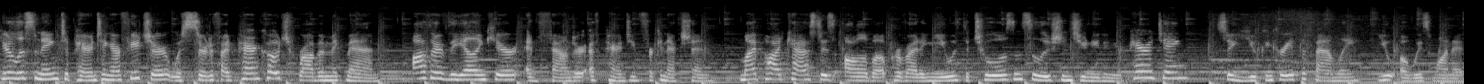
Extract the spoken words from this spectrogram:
You're listening to Parenting Our Future with certified parent coach Robin McMahon, author of The Yelling Cure and founder of Parenting for Connection. My podcast is all about providing you with the tools and solutions you need in your parenting so you can create the family you always wanted.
